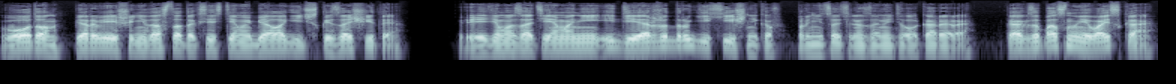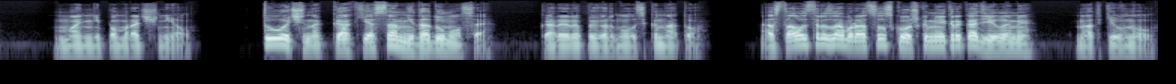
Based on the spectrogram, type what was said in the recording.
Вот он, первейший недостаток системы биологической защиты. Видимо, затем они и держат других хищников, проницательно заметила Каррера. Как запасные войска. Манни помрачнел. Точно, как я сам не додумался. Каррера повернулась к Нату. Осталось разобраться с кошками и крокодилами. Нат кивнул.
